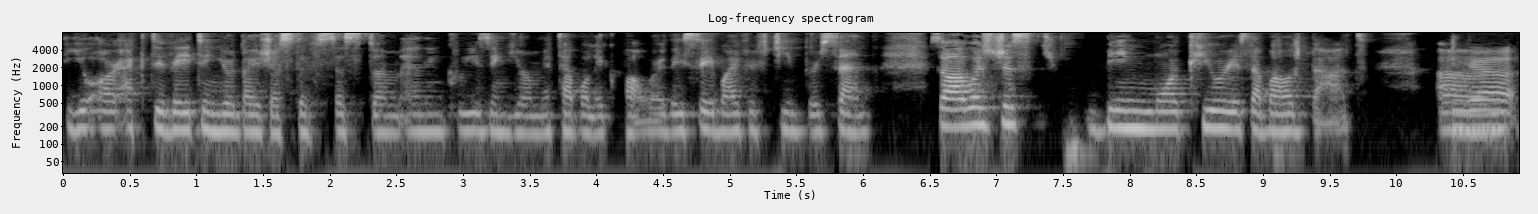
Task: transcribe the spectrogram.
you are activating your digestive system and increasing your metabolic power. They say by 15% so i was just being more curious about that. Um, yeah.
